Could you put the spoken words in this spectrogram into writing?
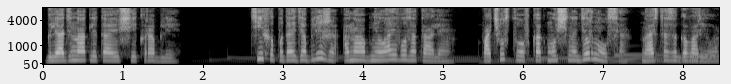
глядя на отлетающие корабли. Тихо подойдя ближе, она обняла его за талию. Почувствовав, как мужчина дернулся, Настя заговорила.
